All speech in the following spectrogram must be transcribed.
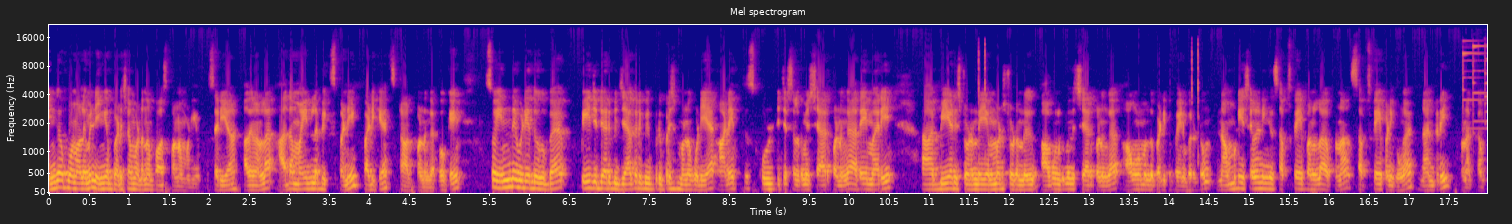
எங்கே போனாலுமே நீங்கள் படித்தா மட்டும்தான் பாஸ் பண்ண முடியும் சரியா? அதனால அதை மைண்டில் ஃபிக்ஸ் பண்ணி படிக்க ஸ்டார்ட் பண்ணுங்க ஓகே ஸோ இந்த வீடியோ தொகுப்பை பிஜிடிஆர்பி ஜியாகிரபி ப்ரிப்பரேஷன் பண்ணக்கூடிய அனைத்து ஸ்கூல் டீச்சர்ஸ் எல்லாமே ஷேர் பண்ணுங்கள் அதே மாதிரி பிஎட் ஸ்டூடெண்ட் எம்எட் ஸ்டூடெண்ட் அவங்களுக்கு வந்து ஷேர் பண்ணுங்க. அவங்களும் வந்து படிக்க பயன்படுத்தும் நம்முடைய சேனல் நீங்கள் சப்ஸ்கிரைப் பண்ணல அப்படின்னா சப்ஸ்கிரைப் பண்ணிக்கோங்க. நன்றி வணக்கம்.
